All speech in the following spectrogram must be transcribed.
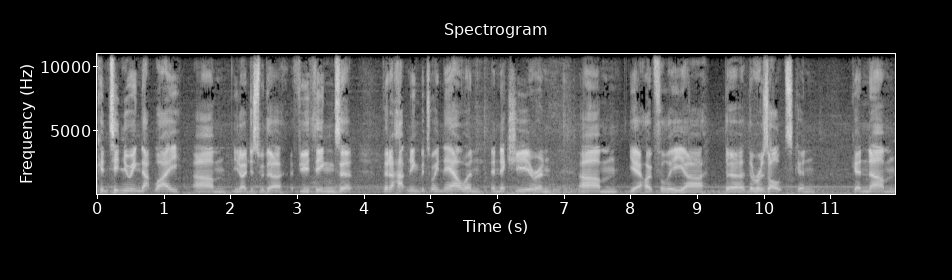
continuing that way, um, you know, just with a, a few things that, that are happening between now and, and next year. And um, yeah, hopefully uh, the, the results can, can um,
